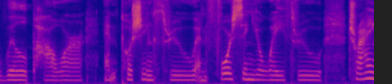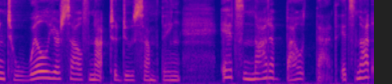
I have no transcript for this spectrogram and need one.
willpower and pushing through and forcing your way through, trying to will yourself not to do something. It's not about that. It's not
